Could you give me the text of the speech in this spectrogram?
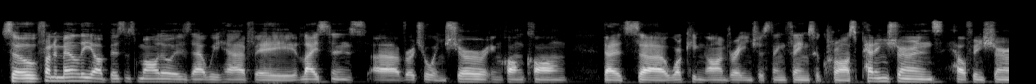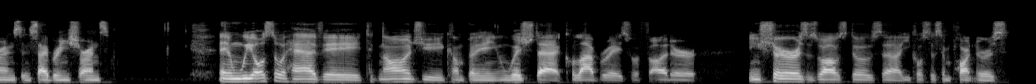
So fundamentally, our business model is that we have a licensed uh, virtual insurer in Hong Kong that's uh, working on very interesting things across pet insurance, health insurance, and cyber insurance. And we also have a technology company in which that collaborates with other insurers as well as those uh, ecosystem partners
